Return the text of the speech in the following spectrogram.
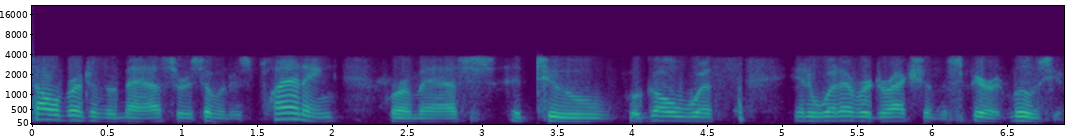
celebrant of a Mass or someone who's planning for a Mass, to go with in whatever direction the Spirit moves you.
